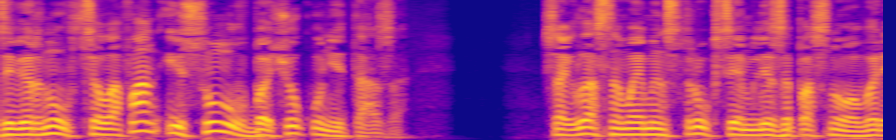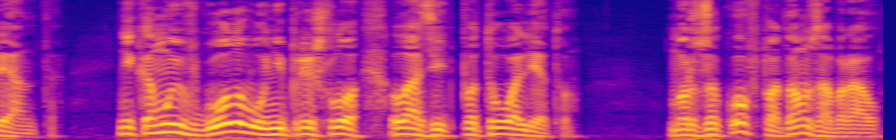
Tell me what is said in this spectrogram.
завернул в целлофан и сунул в бачок унитаза. Согласно моим инструкциям для запасного варианта. Никому и в голову не пришло лазить по туалету. Морзуков потом забрал.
